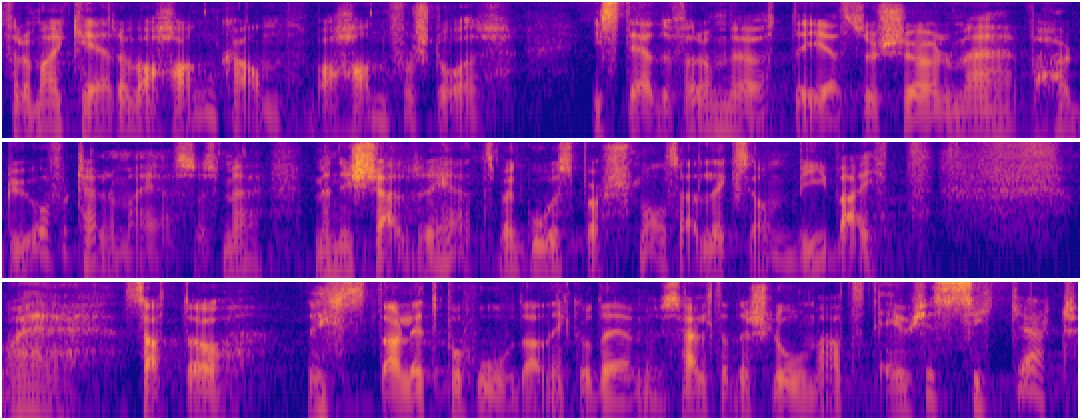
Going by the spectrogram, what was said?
for å markere hva han kan, hva han forstår i stedet for å møte Jesus sjøl med 'Hva har du å fortelle meg, Jesus?' Med, med nysgjerrighet, med gode spørsmål, så er det liksom 'Vi veit'. Og jeg satt og rista litt på hodet av Nikodemus helt til det slo meg at det er jo ikke sikkert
